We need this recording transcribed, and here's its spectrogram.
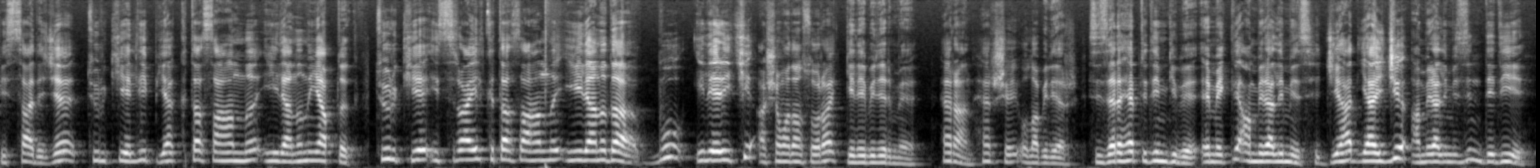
biz sadece Türkiye-Libya kıta sahanlığı ilanını yaptık. Türkiye-İsrail kıta sahanlığı ilanı da bu ileriki aşamadan sonra gelebilir mi? Her an her şey olabilir. Sizlere hep dediğim gibi emekli amiralimiz Cihat Yaycı amiralimizin dediği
